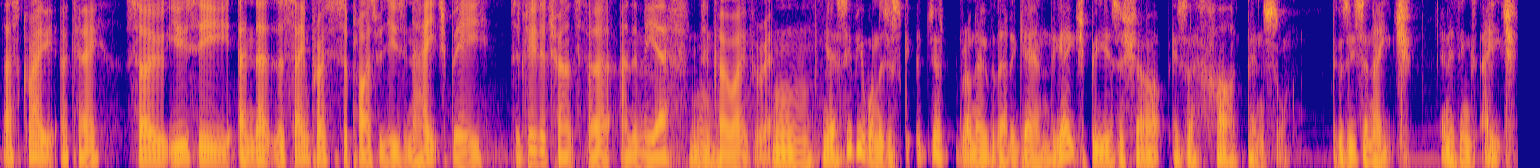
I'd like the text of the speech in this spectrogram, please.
That's great. Okay. So use the and that, the same process applies with using the HB to do the transfer and then the F to go over it. Mm, yes, if you want to just just run over that again, the HB is a sharp, is a hard pencil because it's an H. Anything's H,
